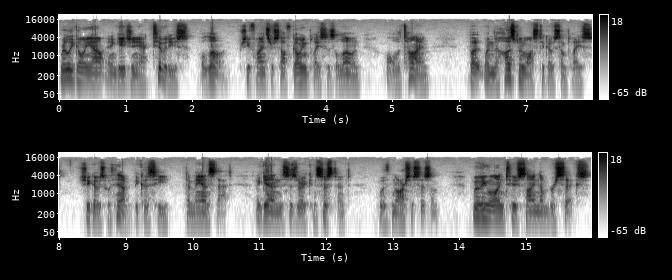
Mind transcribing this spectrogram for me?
really going out and engaging in activities alone. She finds herself going places alone all the time, but when the husband wants to go someplace, she goes with him because he demands that. Again, this is very consistent with narcissism. Moving on to sign number six.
